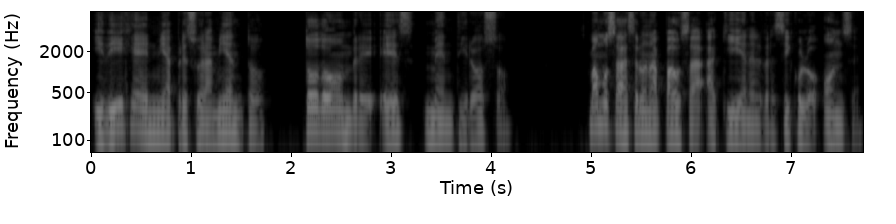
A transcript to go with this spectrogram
y dije en mi apresuramiento, todo hombre es mentiroso. Vamos a hacer una pausa aquí en el versículo 11.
